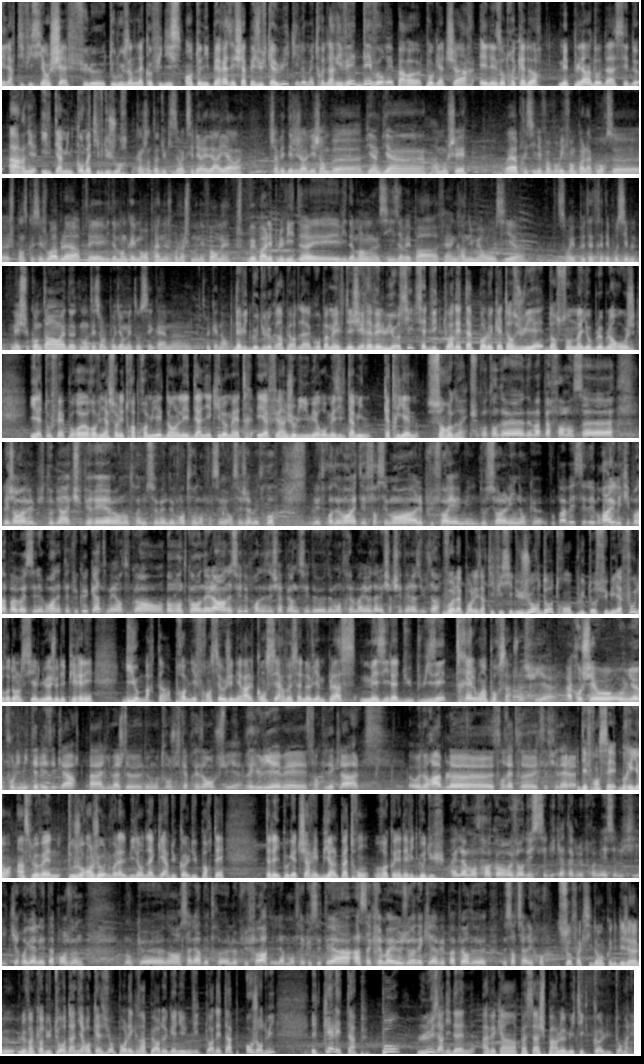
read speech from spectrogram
Et l'artificier en chef fut le Toulousain de la Cofidis, Anthony Pérez, échappé jusqu'à 8 km de l'arrivée, dévoré par euh, Pogachar et les autres cadors. Mais plein d'audace et de hargne, il termine combatif du jour. Quand j'ai entendu qu'ils ont accéléré derrière, j'avais déjà les jambes euh, bien bien amochées. Ouais, après, si les favoris font pas la course, euh, je pense que c'est jouable. hein. Après, évidemment, quand ils me reprennent, je relâche mon effort, mais je pouvais pas aller plus vite. Et évidemment, s'ils n'avaient pas fait un grand numéro aussi, ça aurait peut-être été possible. Mais je suis content d'être monté sur le podium et tout, c'est quand même un truc énorme. David Godu, le grimpeur de la Groupama FDJ, rêvait lui aussi de cette victoire d'étape pour le 14 juillet dans son maillot bleu-blanc-rouge. Il a tout fait pour euh, revenir sur les trois premiers dans les derniers kilomètres et a fait un joli numéro, mais il termine quatrième sans regret. Je suis content de, de ma performance. Euh, les gens m'avaient plutôt bien récupéré euh, en entrant une semaine de grand tour, donc on sait, on sait jamais trop. Les trois devant étaient forcément euh, les plus forts. Il y a une minute 12 sur la ligne, donc euh, faut pas baisser les bras. L'équipe, on n'a pas baissé les bras. On est peut-être plus que quatre, mais en tout cas, on, on monte quand on est là. On essaye de prendre des échappées, on essaye de, de montrer le maillot, d'aller chercher des résultats. Voilà pour les artificiers du jour. D'autres ont plutôt subi la foudre dans le ciel nuageux des Pyrénées. Guillaume Martin, premier français au général, conserve sa 9 place, mais il a dû puiser très loin pour ça. Je me suis euh, accroché au, au mieux pour limiter les écarts, à l'image de, de mon tour jusqu'à présent où je suis euh, régulier mais sans coup d'éclat. Honorable euh, sans être exceptionnel. Des Français brillants, un Slovène toujours en jaune. Voilà le bilan de la guerre du col du Portet. Tadej Pogacar est bien le patron, reconnaît David Godu. Ah, il l'a montré encore aujourd'hui. C'est lui qui attaque le premier, c'est lui qui, qui regagne l'étape en jaune. Donc euh, non, ça a l'air d'être le plus fort. Il a montré que c'était un, sacré maillot jaune et qu'il n'avait pas peur de, sortir les crocs. Sauf accident, on connaît déjà le, le vainqueur du tour. Dernière occasion pour les grimpeurs de gagner une victoire d'étape aujourd'hui. Et quelle étape Pau, Luzardiden, avec un passage par le mythique col du Tourmalet.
